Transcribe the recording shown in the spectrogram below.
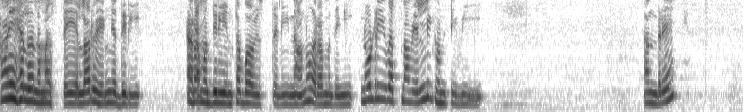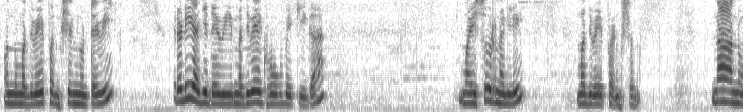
ಹಾಯ್, ಹಲೋ, ನಮಸ್ತೆ. ಎಲ್ಲರೂ ಹೆಂಗದಿರಿ? ಆರಾಮದಿರಿ ಅಂತ ಭಾವಿಸ್ತೀನಿ. ನಾನು ಆರಾಮದೀನಿ. ನೋಡ್ರಿ, ಇವತ್ತು ನಾವು ಎಲ್ಲಿಗೆ ಹೊಂಟೀವಿ? ಅಂದರೆ, ಒಂದು ಮದುವೆ ಫಂಕ್ಷನ್ಗೆ ಹೊಂಟೇವಿ. ರೆಡಿಯಾಗಿದ್ದೇವೆ ಮದುವೆಗೆ ಹೋಗಬೇಕೀಗ. ಮೈಸೂರಿನಲ್ಲಿ ಮದುವೆ ಫಂಕ್ಷನ್ ನಾನು,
